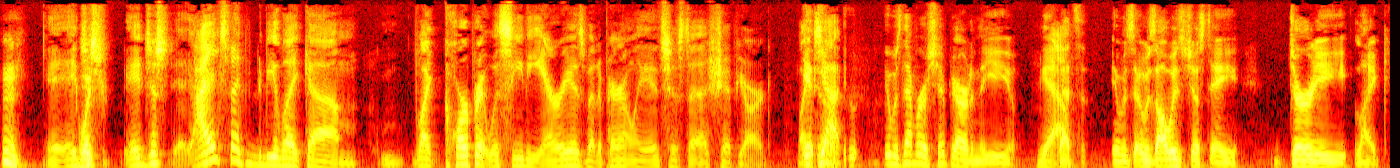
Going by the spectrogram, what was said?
Hmm. It, it Which- just, it just, I expected it to be like, um, like corporate with seedy areas, but apparently it's just a shipyard. Like, It- so- yeah, it, it was never a shipyard in the EU. yeah, That's it was it was always just a dirty like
